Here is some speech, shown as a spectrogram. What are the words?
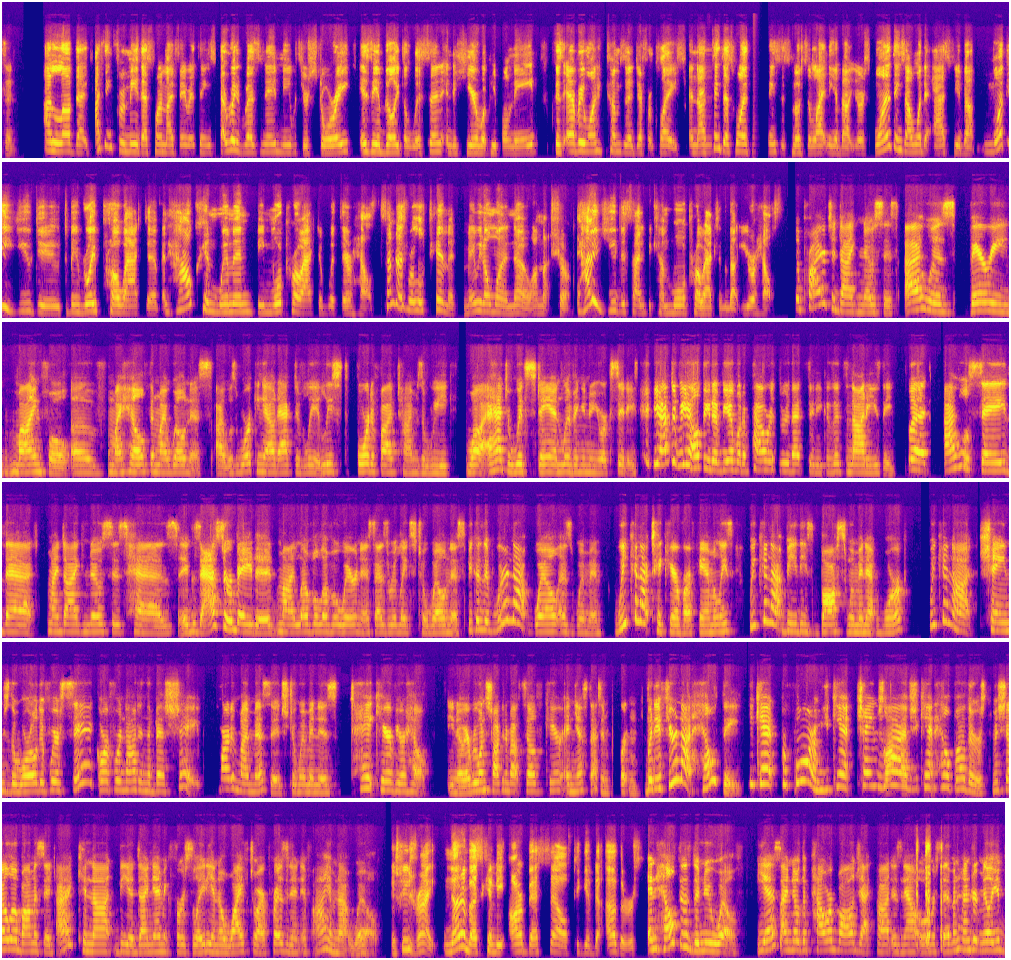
I love that. I think for me, that's one of my favorite things that really resonated me with your story is the ability to listen and to hear what people need because everyone comes in a different place. And I think that's one of the things that's most enlightening about yours. One of the things I wanted to ask you about, what do you do to be really proactive and how can women be more proactive with their health? Sometimes we're a little timid. Maybe we don't want to know. I'm not sure. How did you decide to become more proactive about your health? So prior to diagnosis, I was very mindful of my health and my wellness. I was working out actively at least four to five times a week. Well, I had to withstand living in New York City. You have to be healthy to be able to power through that city because it's not easy. But I will say that my diagnosis has exacerbated my level of awareness as relates to wellness. Because if we're not well as women, we cannot take care of our families. We cannot be these boss women at work we cannot change the world if we're sick or if we're not in the best shape. Part of my message to women is take care of your health. You know, everyone's talking about self care, and yes, that's important. But if you're not healthy, you can't perform, you can't change lives, you can't help others. Michelle Obama said, I cannot be a dynamic first lady and a wife to our president if I am not well. And she's right. None of us can be our best self to give to others. And health is the new wealth. Yes, I know the Powerball jackpot is now over $700 million,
